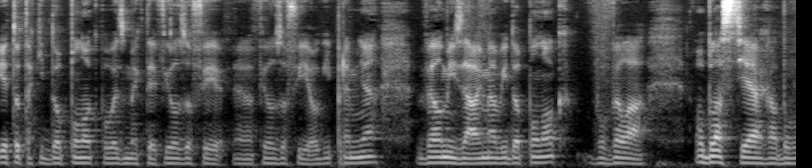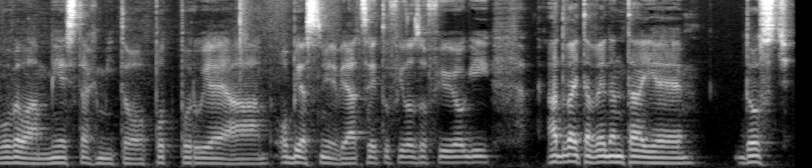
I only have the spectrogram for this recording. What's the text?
je to taký doplnok povedzme k tej filozofii, filozofii jogy pre mňa. Veľmi zaujímavý doplnok vo veľa oblastiach alebo vo veľa miestach mi to podporuje a objasňuje viacej tú filozofiu jogy. Advaita Vedanta je dosť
